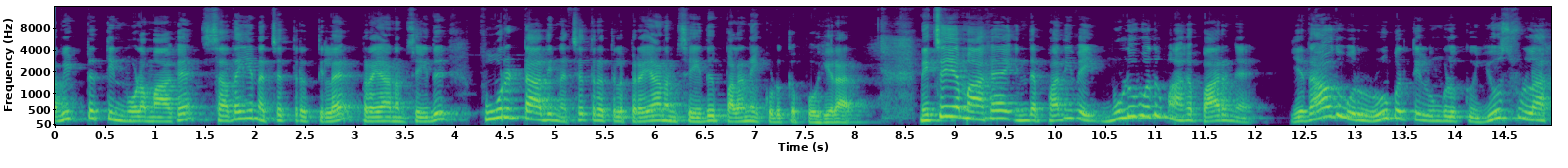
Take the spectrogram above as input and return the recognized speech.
அவிட்டத்தின் மூலமாக சதய நட்சத்திரத்தில் பிரயாணம் செய்து பூரட்டாதி நட்சத்திரத்தில் பிரயாணம் செய்து பலனை கொடுக்க போகிறார். நிச்சயமாக இந்த பதிவை முழுவதுமாக பாருங்கள் ஏதாவது ஒரு ரூபத்தில் உங்களுக்கு யூஸ்ஃபுல்லாக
